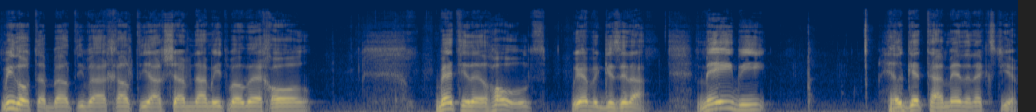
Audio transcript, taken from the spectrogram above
milot abelti v'achalti achshav namit b'echol. Bet Hillel holds we have a gizira. Maybe he'll get tameh the next year,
